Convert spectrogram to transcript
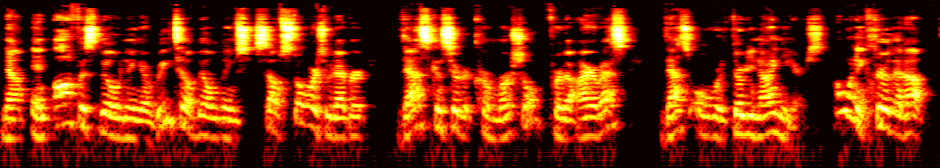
Now, an office building, a retail building, self-storage, whatever, that's considered commercial for the IRS. That's over 39 years. I want to clear that up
